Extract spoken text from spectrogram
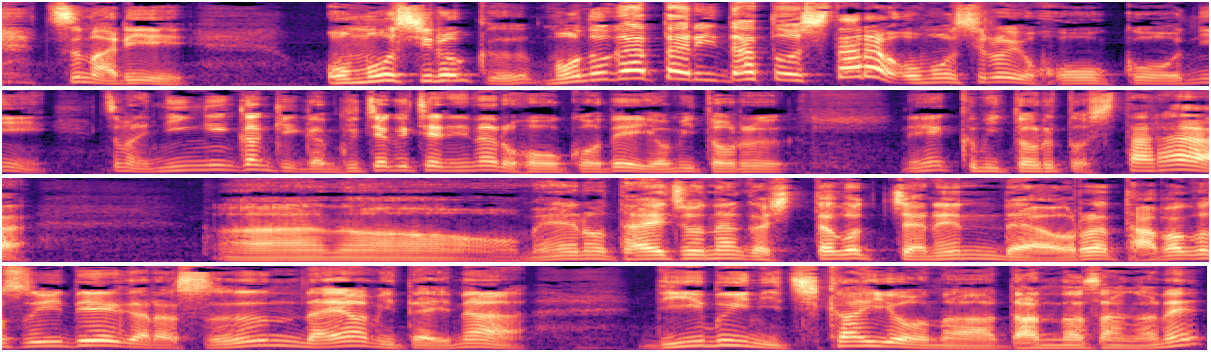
つまり、面白く、物語だとしたら面白い方向に、つまり人間関係がぐちゃぐちゃになる方向で読み取る、ね、汲み取るとしたら、あの、おめえの体調なんか知ったこっちゃねえんだよ。俺はタバコ吸いてえから吸うんだよ、みたいな、DV に近いような旦那さんがね、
